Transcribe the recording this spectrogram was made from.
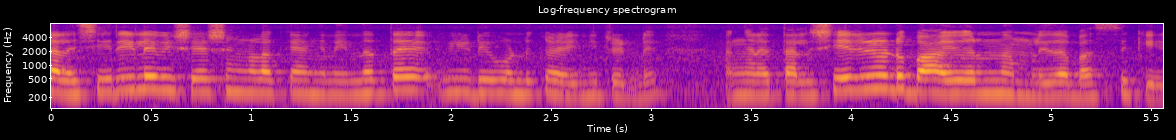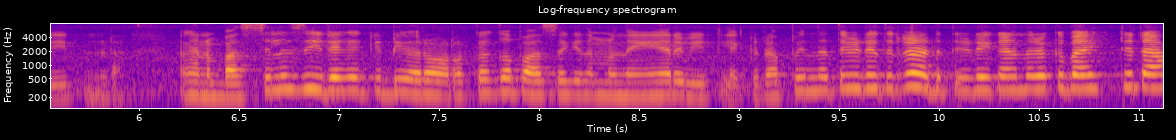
തലശ്ശേരിയിലെ വിശേഷങ്ങളൊക്കെ അങ്ങനെ ഇന്നത്തെ വീഡിയോ കൊണ്ട് കഴിഞ്ഞിട്ടുണ്ട്. അങ്ങനെ തലശ്ശേരിനോട് ബായ് പറഞ്ഞ് നമ്മളിതാ ബസ് കയറിയിട്ടുണ്ട്. അങ്ങനെ ബസ്സിൽ സീറ്റൊക്കെ കിട്ടി ഒരു ഉറക്കൊക്കെ പാസ്സാക്കി നമ്മൾ നേരെ വീട്ടിലേക്ക് ഇട്ടു അപ്പോൾ ഇന്നത്തെ വീഡിയോ എത്തിയിട്ട് അടുത്ത വീഡിയോ കാണുന്നവരൊക്കെ ബൈ ടാ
